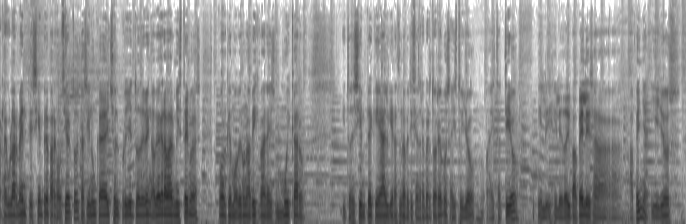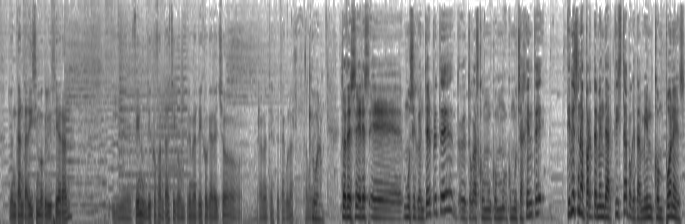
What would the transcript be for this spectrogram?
regularmente, siempre para conciertos, casi nunca he hecho el proyecto de, venga, voy a grabar mis temas, porque mover una Big Band es muy caro. Y Entonces, siempre que alguien hace una petición de repertorio, pues ahí estoy yo, ahí está el tío, y le, y le doy papeles a- a Peña. Y ellos, yo encantadísimo que lo hicieran. Y, en fin, un disco fantástico, un primer disco que han hecho realmente espectacular. Qué bien. bueno. Entonces, eres eh, músico-intérprete, to- tocas con, con- con mucha gente. Tienes una parte también de artista, porque también compones.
